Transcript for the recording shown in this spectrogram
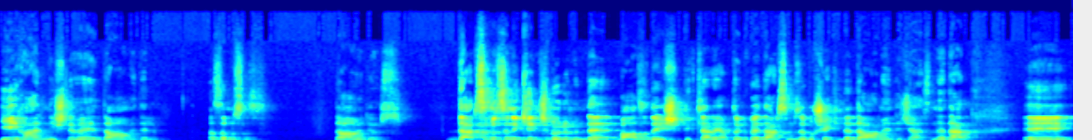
iyi halini işlemeye devam edelim. Hazır mısınız? Devam ediyoruz. Dersimizin ikinci bölümünde bazı değişiklikler yaptık ve dersimize bu şekilde devam edeceğiz. Neden? Ee,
